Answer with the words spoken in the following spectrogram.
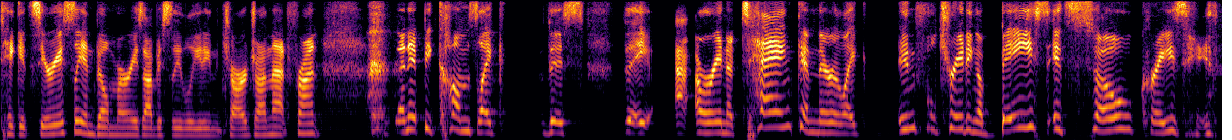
take it seriously. And Bill Murray is obviously leading the charge on that front. then it becomes like this they are in a tank and they're like infiltrating a base. It's so crazy.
